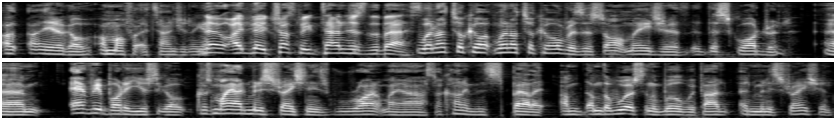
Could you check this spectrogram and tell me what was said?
I, I, here I go. I'm off at a tangent again. No, I no. Trust me, tangents are the best. When I took o- when I took over as a sergeant major at the, the squadron, um, everybody used to go because my administration is right up my ass. I can't even spell it. I'm, I'm the worst in the world with ad- administration.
